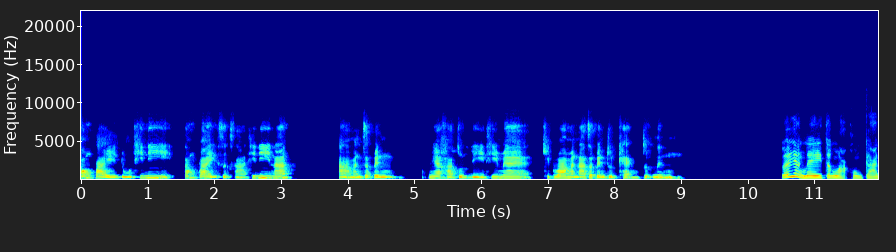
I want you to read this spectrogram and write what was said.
ต้องไปดูที่นี่ต้องไปศึกษาที่นี่นะ อ่ามันจะเป็นเนี่ยค่ะ จุดดีที่แม่คิดว่ามันน่าจะเป็นจุดแข็งจุดหนึ่ง แล้วอย่างในจังหวะของการ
